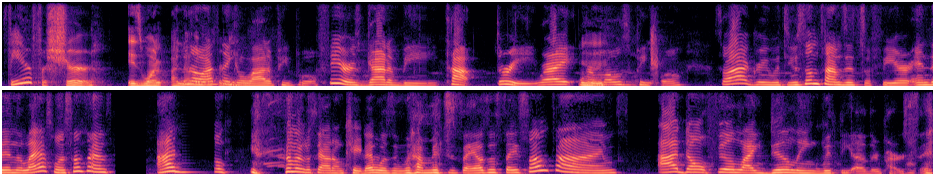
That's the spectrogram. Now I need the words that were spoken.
fear for sure is one another. No, I think me. a lot of people fear has got to be top three, right? For mm-hmm. most people. So I agree with you. Sometimes it's a fear, and then the last one. Sometimes I don't, I'm not gonna say I don't care. That wasn't what I meant to say. I was gonna say sometimes I don't feel like dealing with the other person,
